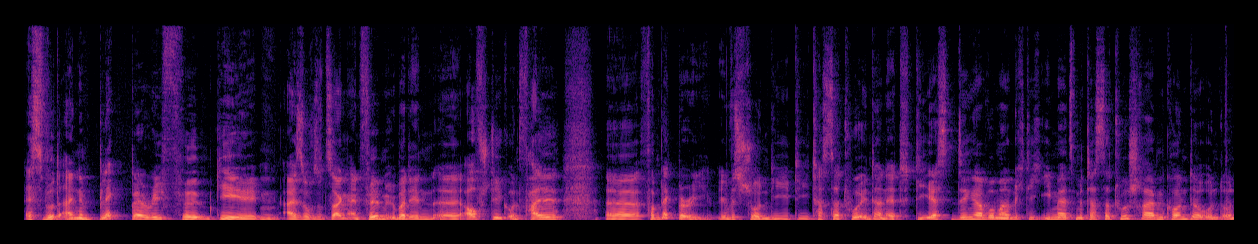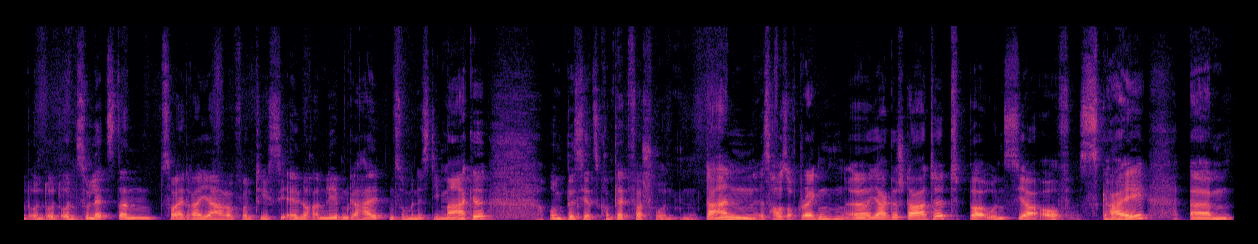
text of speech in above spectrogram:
es wird einen Blackberry-Film geben. Also sozusagen ein Film über den äh, Aufstieg und Fall äh, von Blackberry. Ihr wisst schon, die, die Tastatur Internet. Die ersten Dinger, wo man richtig E-Mails mit Tastatur schreiben konnte und, und, und, und, und. Zuletzt dann zwei, drei Jahre von TCL noch am Leben gehalten, zumindest die Marke. Und bis jetzt komplett verschwunden. Dann ist House of Dragon äh, ja gestartet. Bei uns ja auf Sky. Ähm,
